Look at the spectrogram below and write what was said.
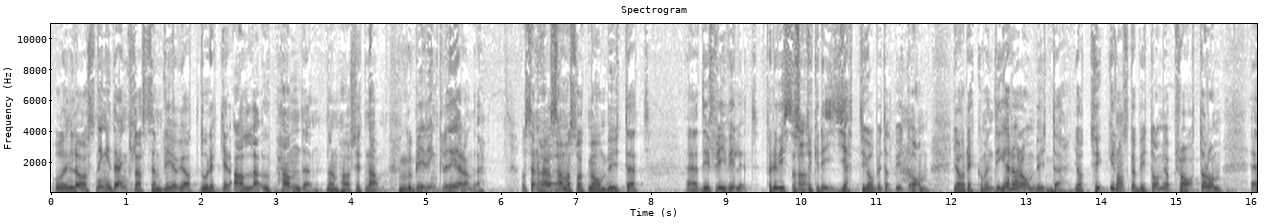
Och en lösning i den klassen blev ju att då räcker alla upp handen när de hör sitt namn. Mm. Då blir det inkluderande. Och sen ja, har jag ja. samma sak med ombytet. Det är frivilligt. För det är vissa som ja. tycker det är jättejobbigt att byta om. Jag rekommenderar ombyte. Jag tycker de ska byta om. Jag pratar om eh,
